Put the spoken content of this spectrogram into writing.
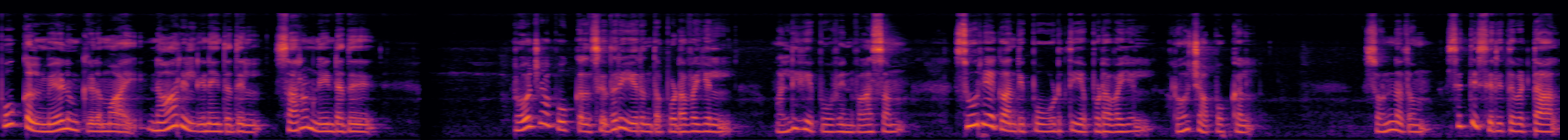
பூக்கள் மேலும் கீழுமாய் நாரில் இணைந்ததில் சரம் நீண்டது. ரோஜா பூக்கள் சிதறியிருந்த புடவையில் மல்லிகை பூவின் வாசம் சூரியகாந்தி பூ உடுத்திய புடவையில் ரோஜா பூக்கள். சொன்னதும் சித்தி சிரித்து விட்டாள்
